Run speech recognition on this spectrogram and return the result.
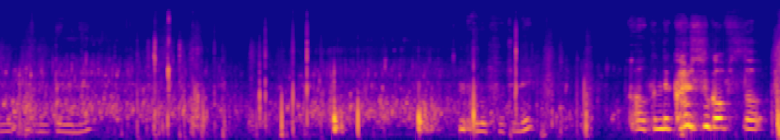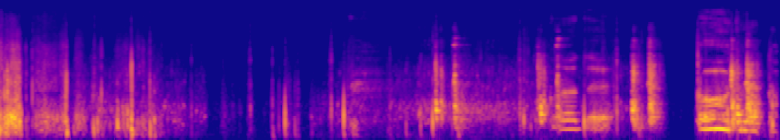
물, 물 때문에. 음, 안 없어지네. 아 근데 갈 수가 없어. 해야 돼. 아, 들어왔다.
